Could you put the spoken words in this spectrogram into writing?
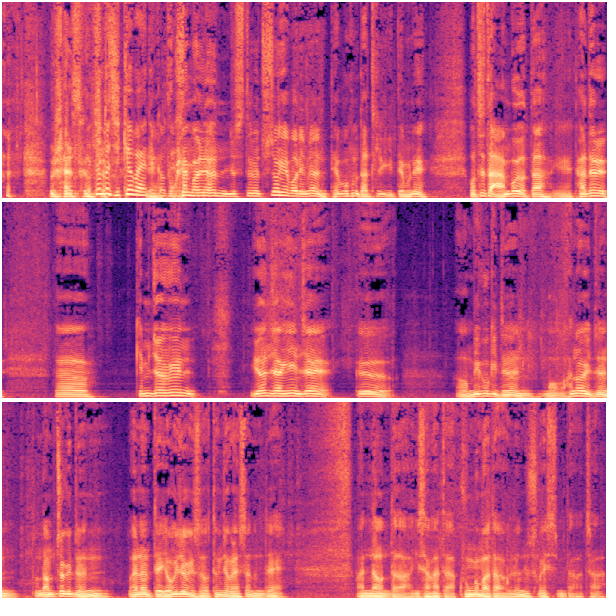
우리는 알 수가 없죠. 좀 더 지켜봐야 될 예, 것 북한. 관련 뉴스들은 추정해버리면 대부분 다 틀리기 때문에 어쨌든 안 보였다. 예, 다들, 어, 김정은 위원장이 이제 그, 어, 미국이든 뭐 하노이든 또 남쪽이든 말한 때 여기저기서 등장을 했었는데 안 나온다. 이상하다. 궁금하다. 이런 뉴스가 있습니다. 자.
